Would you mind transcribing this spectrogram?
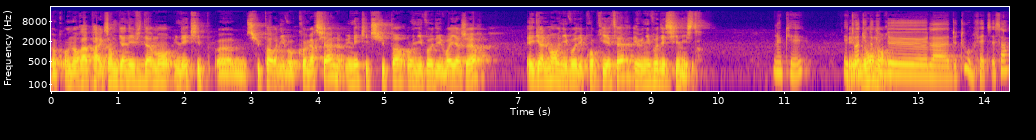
Donc, on aura par exemple bien évidemment une équipe euh, support au niveau commercial, une équipe support au niveau des voyageurs, également au niveau des propriétaires et au niveau des sinistres. Ok. Et, toi, tu t'occupes de, la, de tout en fait, c'est ça?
